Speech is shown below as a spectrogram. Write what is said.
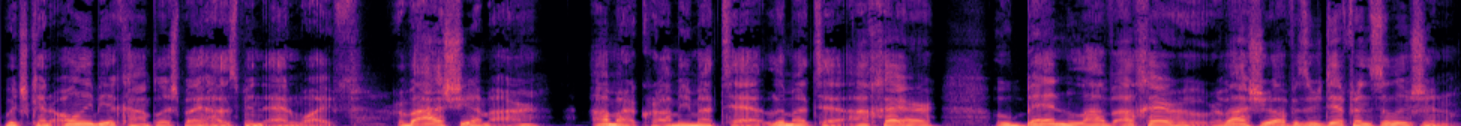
which can only be accomplished by husband and wife. Rav Ashi Amar, Amar krami mate limate acher, uben lav acherhu. Rav Ashi offers a different solution.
